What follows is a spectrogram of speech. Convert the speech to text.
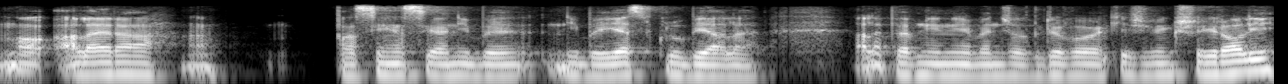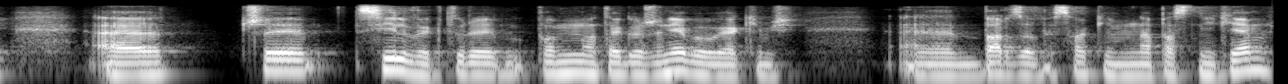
No, Alera, Paciencia niby, niby jest w klubie, ale, ale pewnie nie będzie odgrywał jakiejś większej roli. E, czy Silwy, który pomimo tego, że nie był jakimś e, bardzo wysokim napastnikiem,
